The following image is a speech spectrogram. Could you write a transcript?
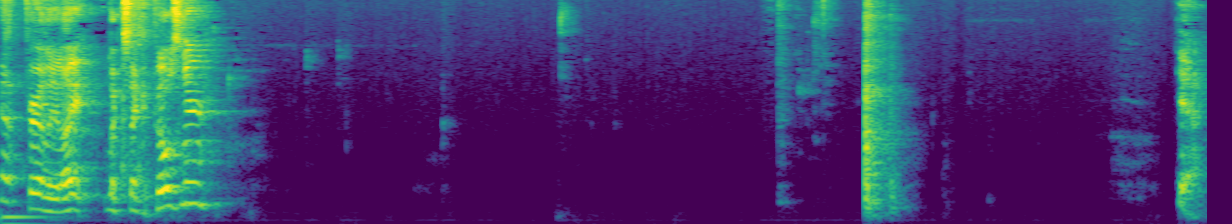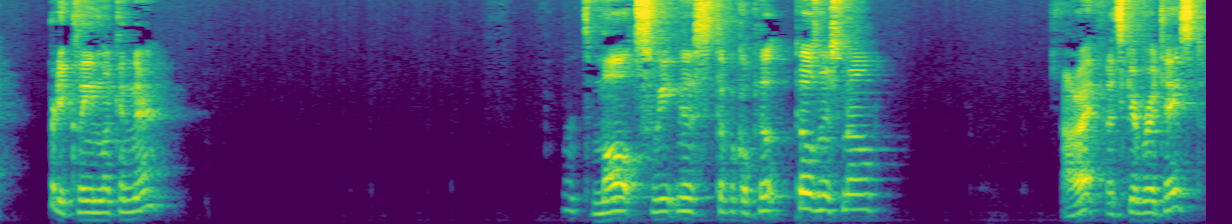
Yeah, fairly light. Looks like a Pilsner. Yeah, pretty clean looking there. It's malt, sweetness, typical pil Pilsner smell. All right, let's give her a taste.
